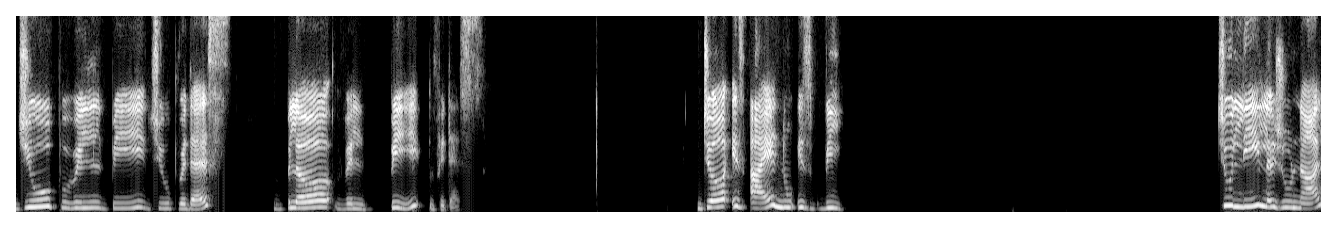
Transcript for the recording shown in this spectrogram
Jupe will be jupe with S. Bleu will be with S. Je is I, nous is we. Tu lis le journal,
